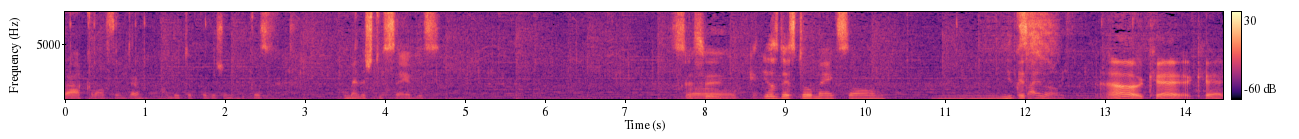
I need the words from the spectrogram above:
Extra command center on the top position because he managed to save this. So can use this to make some mm, nuke It's- silo. Oh, okay, okay.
